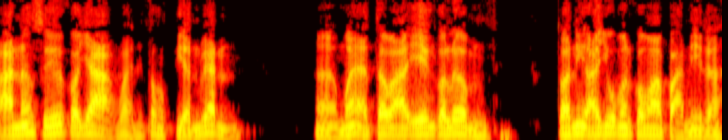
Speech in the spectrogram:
อ่านหนังสือก็ยากว่ะนี่ต้องเปลี่ยนแว่นเออเมื่ออาตมาเองก็เริ่ม ตอนนี้อายุมันก็มาป่านนี้แล้ว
